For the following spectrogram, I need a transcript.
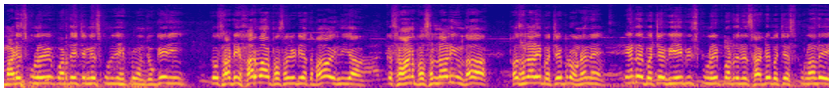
ਮਾੜੇ ਸਕੂਲੇ ਵੀ ਪੜ੍ਹਦੇ, ਚੰਗੇ ਸਕੂਲ 'ਚ ਅਸੀਂ ਪੜਾਉਣ ਜੋਗੇ ਨਹੀਂ। ਤੇ ਸਾਡੀ ਹਰ ਵਾਰ ਫਸਲ ਜਿਹੜੀ ਆ ਤਬਾਹ ਹੋ ਜਾਂਦੀ ਆ। ਕਿਸਾਨ ਫਸਲ ਨਾਲ ਹੀ ਹੁੰਦਾ। ਫਸਲ ਵਾਲੇ ਬੱਚੇ ਪੜਾਉਣੇ ਨੇ। ਇਹਨਾਂ ਦੇ ਬੱਚੇ ਵੀਆਈਪੀ ਸਕੂਲਾਂ 'ਚ ਪੜ੍ਹਦੇ ਨੇ। ਸਾਡੇ ਬੱਚੇ ਸਕੂਲਾਂ ਦੇ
